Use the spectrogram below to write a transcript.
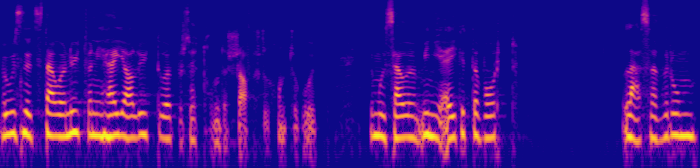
Weil es nützt auch nichts, wenn ich heim anrufe und jemand sagt, komm, das schaffst du, kommt schon gut. Ich muss auch meine eigenen Worte lesen. Warum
